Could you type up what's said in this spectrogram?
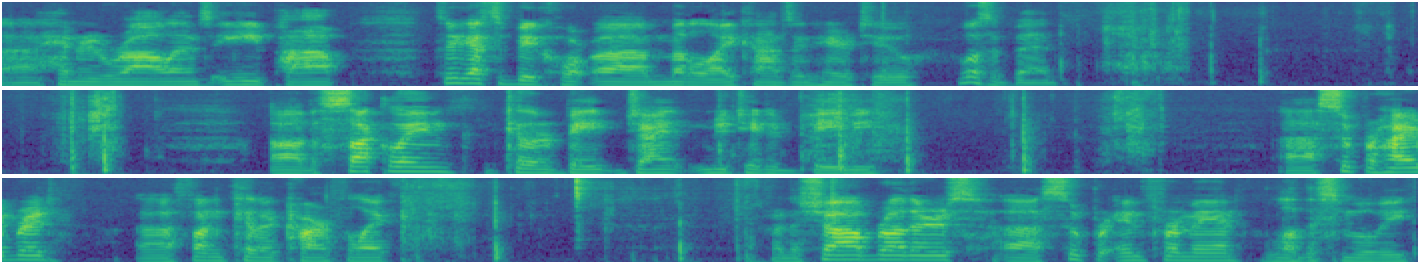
uh, Henry Rollins, Iggy Pop. So you got some big uh, metal icons in here too. It wasn't bad. Uh, the Suckling, Killer Bait, Giant Mutated Baby. Uh, Super Hybrid, uh, Fun Killer Car Flick. From the Shaw Brothers, uh, Super Inframan. Love this movie.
